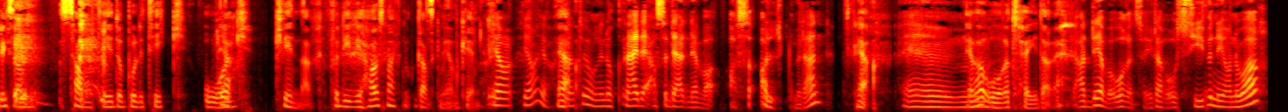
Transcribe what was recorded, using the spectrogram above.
liksom samtid og politikk, og Ja. Kvinner. Fordi vi har snakket ganske mye om kvinner. Ja, ja, ja. Ja. Naturlig nok. Nei, det, altså, det, det var altså alt med den. Ja. Um, Det var årets høydere. Ja, det var årets høydere. Og 7. januar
